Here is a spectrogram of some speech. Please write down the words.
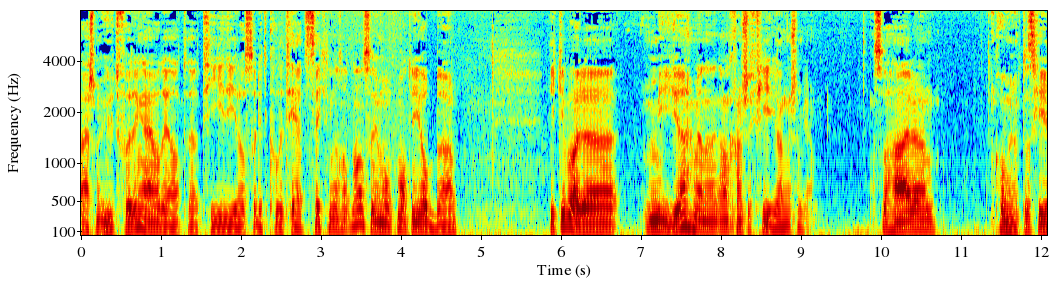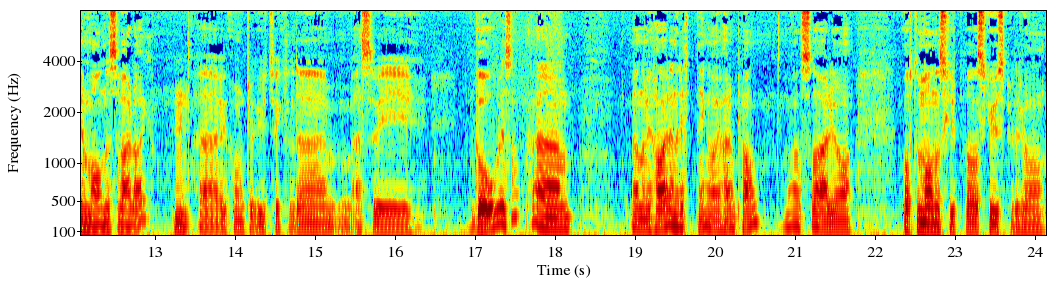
er som utfordring, er jo det at eh, tid gir også litt kvalitetssikring og sånt nå, så vi må på en måte jobbe ikke bare mye, men kanskje fire ganger så mye. Så her eh, kommer vi nok til å skrive manus hver dag. Mm. Eh, vi kommer til å utvikle det as we go, liksom. Men vi har en retning, og vi har en plan. Og så er det jo ofte manusgruppe av skuespillere og,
